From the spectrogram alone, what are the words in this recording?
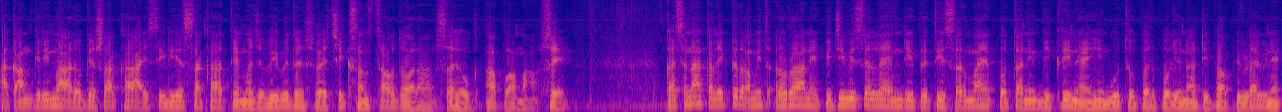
આ કામગીરીમાં આરોગ્ય શાખા, આઈસીડીએસ શાખા તેમજ વિવિધ સ્વૈચ્છિક સંસ્થાઓ દ્વારા સહયોગ આપવામાં આવશે. કચ્છના કલેક્ટર અમિત અરોરા અને પીજીવીસીએલના એમડી પ્રીતિ શર્માએ પોતાની દીકરીને અહીં બૂથ ઉપર પોલિયોના ટીપા પીવડાવીને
